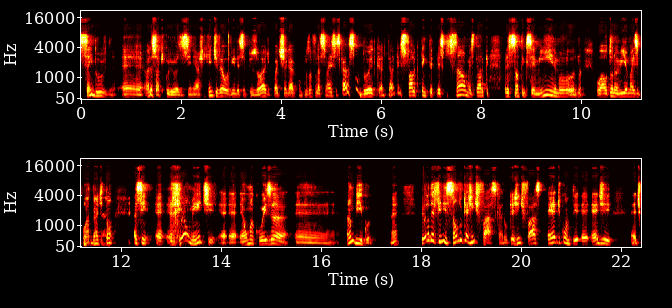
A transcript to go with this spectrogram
Sem dúvida. É, olha só que curioso, assim, né? Acho que quem estiver ouvindo esse episódio pode chegar à conclusão e falar assim: esses caras são doidos, cara. Tem hora que eles falam que tem que ter prescrição, mas tem hora que a prescrição tem que ser mínima, ou, ou a autonomia é mais importante. Então, assim, é, é realmente é, é, é uma coisa é, ambígua, né? Pela definição do que a gente faz, cara. O que a gente faz é de, é, é de, é de,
